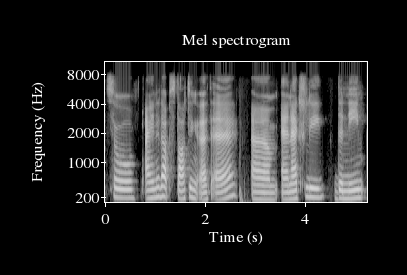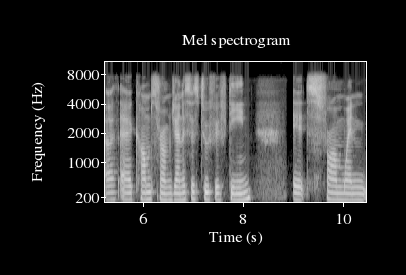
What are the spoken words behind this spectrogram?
so I ended up starting Earth Heir. Um, and actually, the name Earth Heir comes from Genesis 2:15. It's from when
